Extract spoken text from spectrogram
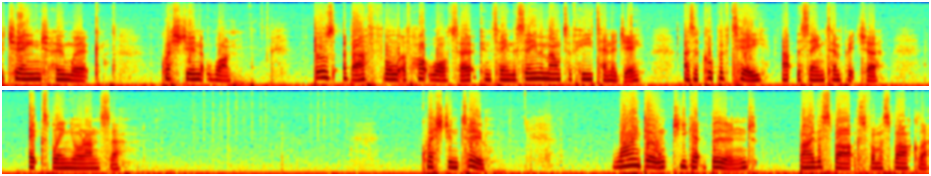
change homework. Question 1. Does a bath full of hot water contain the same amount of heat energy as a cup of tea at the same temperature? Explain your answer. Question 2. Why don't you get burned by the sparks from a sparkler?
